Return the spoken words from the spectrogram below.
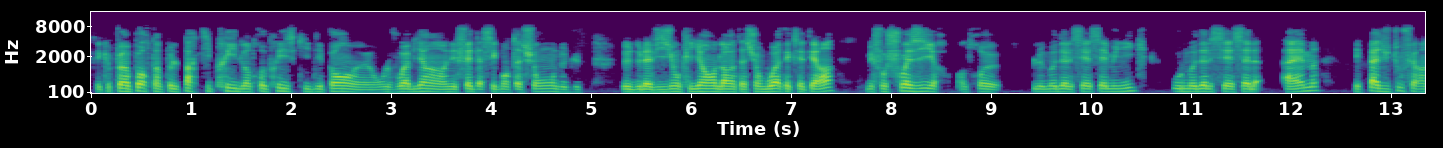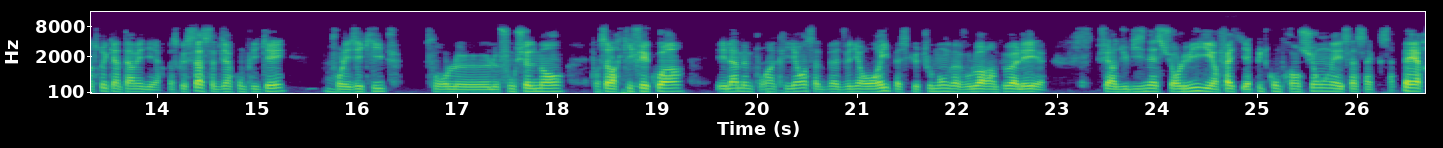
c'est que peu importe un peu le parti pris de l'entreprise qui dépend, euh, on le voit bien en effet de la segmentation, de, de, la vision client, de l'orientation boîte, etc. Mais il faut choisir entre le modèle CSM unique ou le modèle CSL AM et pas du tout faire un truc intermédiaire. Parce que ça, ça devient compliqué pour les équipes, pour le, le fonctionnement, pour savoir qui fait quoi. Et là, même pour un client, ça va devenir horrible parce que tout le monde va vouloir un peu aller faire du business sur lui. Et en fait, il n'y a plus de compréhension et ça, ça, perd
